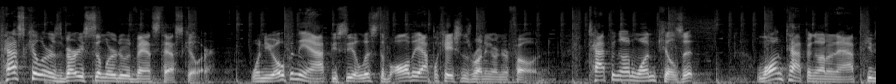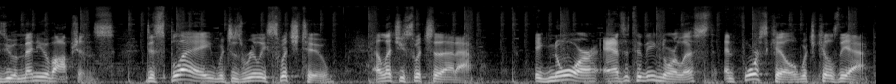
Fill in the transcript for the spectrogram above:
Task Killer is very similar to Advanced Task Killer. When you open the app, you see a list of all the applications running on your phone. Tapping on one kills it, Long tapping on an app gives you a menu of options. Display, which is really switch to, and lets you switch to that app. Ignore adds it to the ignore list, and force kill, which kills the app.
